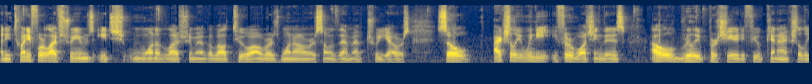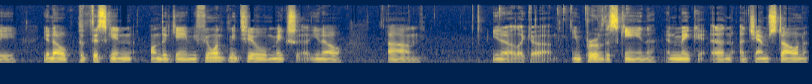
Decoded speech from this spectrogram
I did 24 live streams, each one of the live streams have about 2 hours, 1 hour, some of them have 3 hours, so actually Windy, if you're watching this, I will really appreciate if you can actually, you know, put this skin on the game, if you want me to make, you know, um, you know, like uh, improve the skin and make an, a gemstone,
